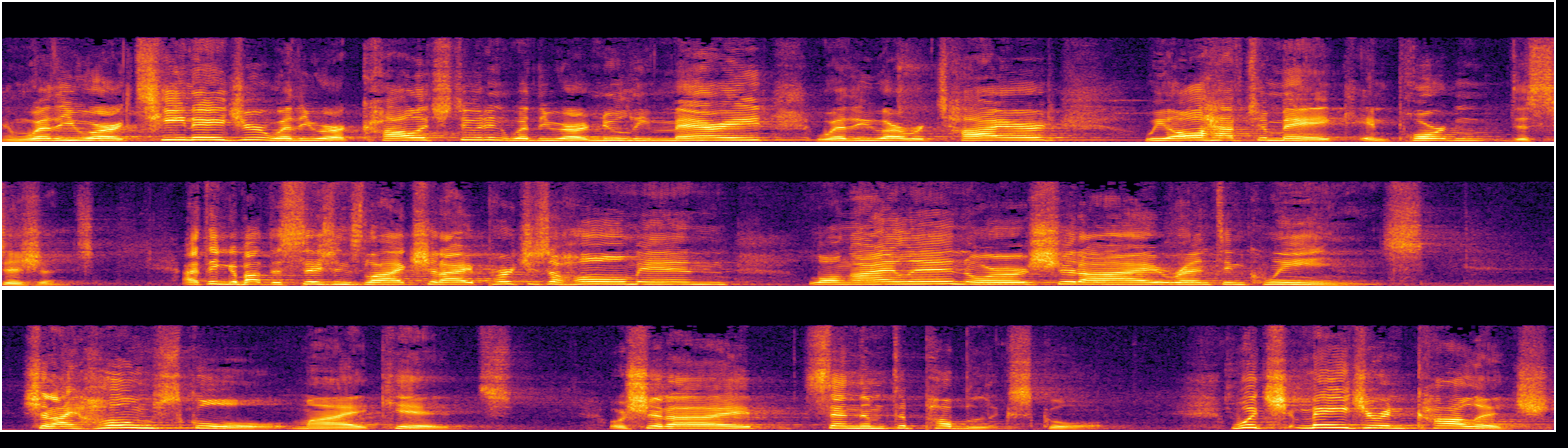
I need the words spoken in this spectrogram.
And whether you are a teenager, whether you are a college student, whether you are newly married, whether you are retired, we all have to make important decisions. I think about decisions like should I purchase a home in Long Island or should I rent in Queens? Should I homeschool my kids or should I send them to public school? Which major in college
